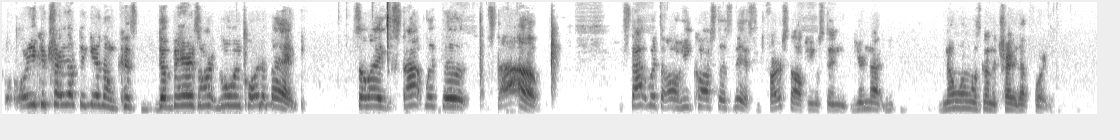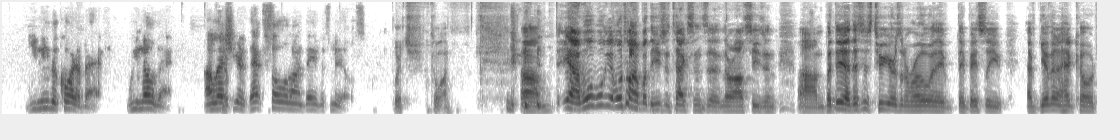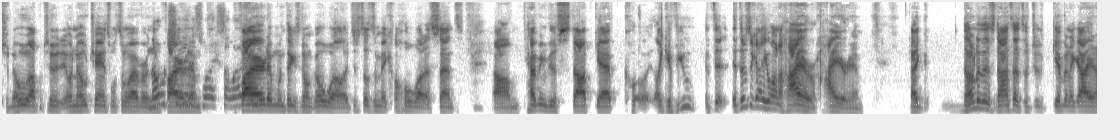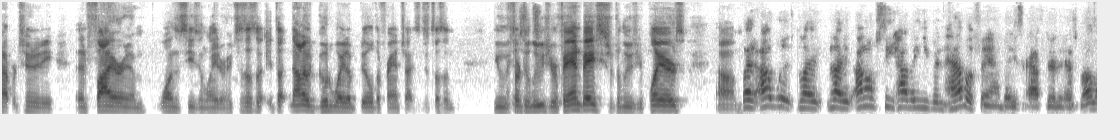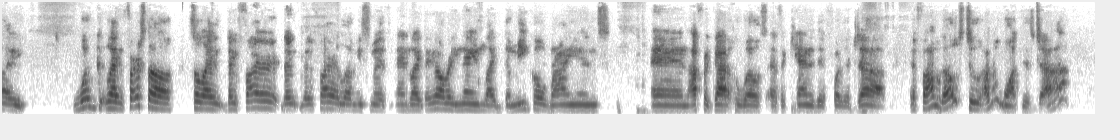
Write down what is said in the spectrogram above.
Or you could trade up to get him because the Bears aren't going quarterback. So like, stop with the stop. Stop with the oh he cost us this. First off, Houston, you're not. No one was going to trade up for you. You need a quarterback. We know that. Unless yep. you're that sold on Davis Mills. Which come on um, yeah, we'll, we'll we'll talk about the Houston Texans in their offseason. Um, but yeah, this is two years in a row where they they basically have given a head coach no opportunity or no chance whatsoever, and no then fired him, whatsoever. fired him when things don't go well. It just doesn't make a whole lot of sense. Um, having this stopgap, like if you if, if there's a guy you want to hire, hire him. Like none of this nonsense of just giving a guy an opportunity and then firing him one season later. It just doesn't. It's not a good way to build a franchise. It just doesn't. You start to lose your fan base. You start to lose your players. Um, like I would like like I don't see how they even have a fan base after this, bro. Like what? Like first off, So like they fired they, they fired Lovie Smith and like they already named like DeMeco Ryans and I forgot who else as a candidate for the job. If I'm those two, I don't want this job.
